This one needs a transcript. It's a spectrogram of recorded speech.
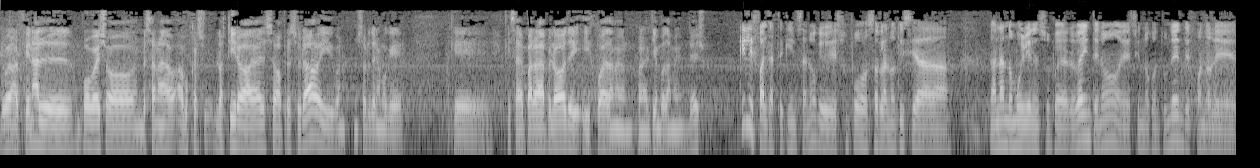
bueno, al final un poco ellos empezaron a, buscar su, los tiros a eso apresurados y bueno, nosotros tenemos que saber parar la pelota y, y jugar también con el tiempo también de ellos. ¿Qué le falta a este Quinza, no? Que supo ser la noticia ganando muy bien el Super 20, ¿no? Eh, siendo contundente, jugándole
